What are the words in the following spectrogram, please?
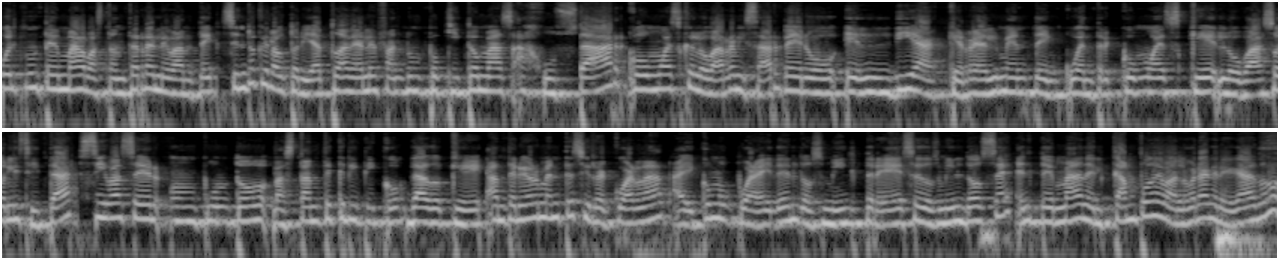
vuelto un tema bastante relevante. Siento que la autoridad todavía le falta un poquito más ajustar cómo es que lo va a revisar, pero el día que realmente encuentre cómo es que lo va a solicitar, sí va a ser un punto bastante crítico, dado que anteriormente, si recuerdan, ahí como por ahí del 2013, 2012, el tema del campo de valor agregado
